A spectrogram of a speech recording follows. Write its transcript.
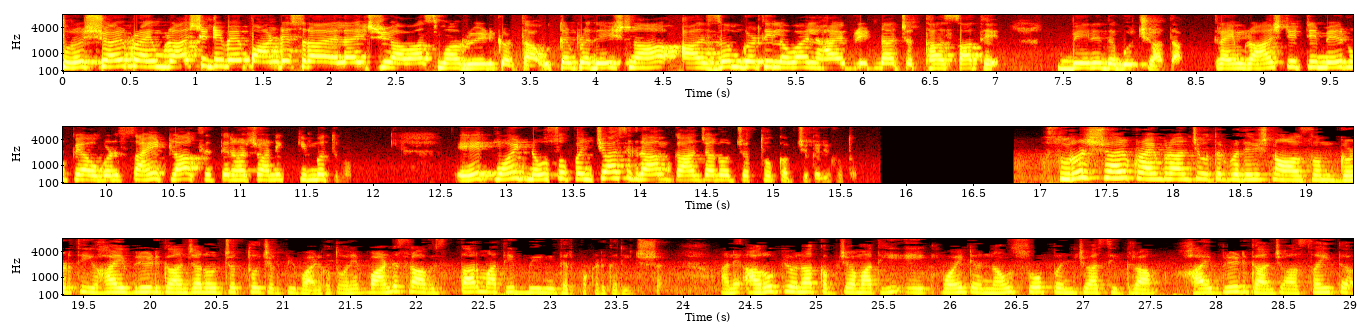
સુરત શહેર ક્રાઇમ બ્રાન્ચની ટીમે પાંડેસરા એલઆઈજી આવાસમાં રેડ કરતા ઉત્તર પ્રદેશના આઝમગઢથી લવાયેલ હાઇબ્રિડના જથ્થા સાથે બેને દબોચ્યા હતા. ક્રાઇમ બ્રાન્ચની ટીમે રૂપિયા ઓગણસાઠ લાખ સિત્તેર હજારની કિંમતનો એક પોઈન્ટ નવસો પંચ્યાસી ગ્રામ ગાંજાનો જથ્થો કબજે કર્યો હતો. સુરત શહેર ક્રાઇમ બ્રાન્ચે ઉત્તર પ્રદેશના આઝમગઢથી હાઇબ્રિડ ગાંજાનો જથ્થો ઝડપી પાડ્યો હતો અને પાંડેસરા વિસ્તારમાંથી બેની ધરપકડ કરી છે. અને આરોપીઓના કબજામાંથી એક પોઈન્ટ નવસો પંચ્યાસી ગ્રામ હાઇબ્રિડ ગાંજા સહિત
